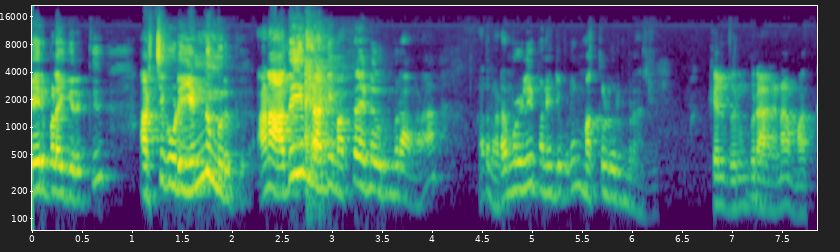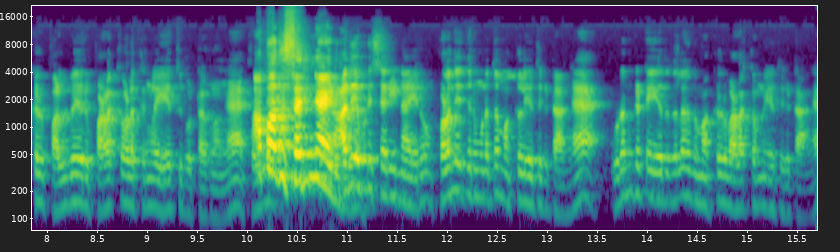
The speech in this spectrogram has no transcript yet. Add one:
பேர் பலகை இருக்கு அர்ச்சகருடைய எண்ணம் இருக்கு. ஆனா அதையும் தாண்டி மக்கள் என்ன விரும்புறாங்கன்னா அது வடமொழியிலேயே பண்ணிட்டு போகணும்னு மக்கள் விரும்புறாங்க. மக்கள் விரும்புறாங்கன்னா மக்கள் பல்வேறு பழக்க வழக்கங்களை ஏற்றுக்கிட்டாங்க அப்ப அது சரின்னு ஆயிடும் அது எப்படி சரினாயிரும் குழந்தை திருமணத்தை மக்கள் ஏற்றுக்கிட்டாங்க உடன்கட்டை ஏறுதல இந்த மக்கள் வழக்கம்னு ஏற்றுக்கிட்டாங்க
